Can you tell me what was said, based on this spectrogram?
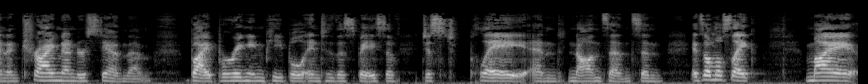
and I'm trying to understand them by bringing people into the space of just play and nonsense. And it's almost like my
